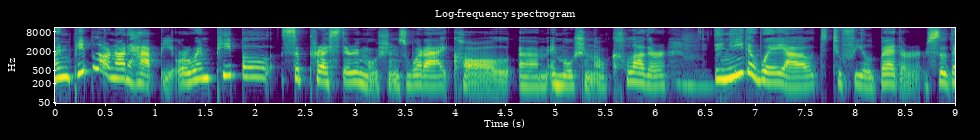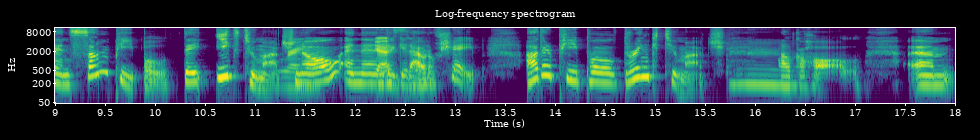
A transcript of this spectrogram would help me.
when people are not happy or when people suppress their emotions, what I call um, emotional clutter, mm. they need a way out to feel better. So then some people, they eat too much, right. no? And then yes, they get yes. out of shape. Other people drink too much mm. alcohol. Um,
